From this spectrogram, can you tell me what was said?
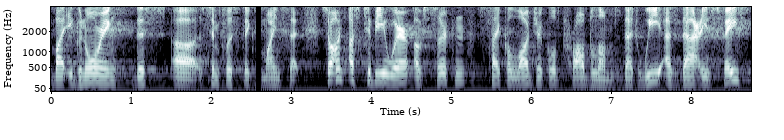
by ignoring this uh, simplistic mindset. So I want us to be aware of certain psychological problems that we as da'is face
